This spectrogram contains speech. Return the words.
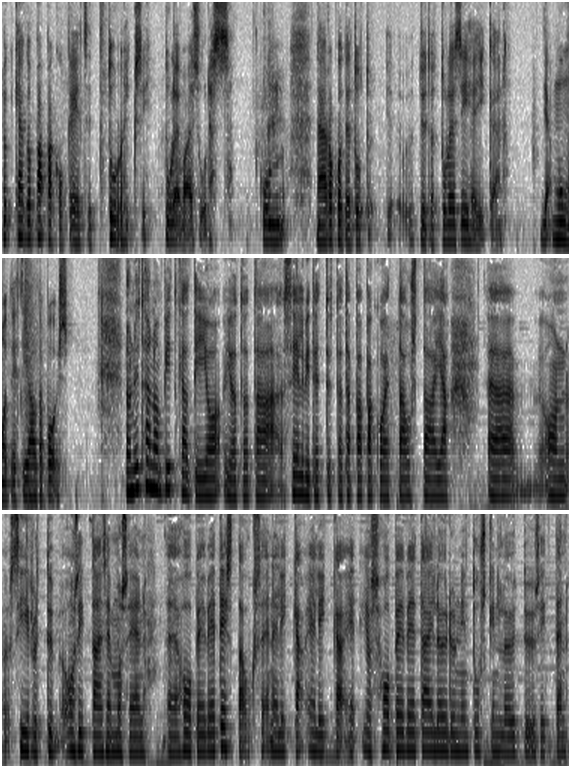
No käykö papakokeet sitten turhiksi tulevaisuudessa? kun nämä rokotetut tytöt tulee siihen ikään. Ja mummo tehtiin alta pois. No nythän on pitkälti jo, jo tota selvitetty tätä papakoetaustaa ja äh, on siirrytty osittain semmoiseen HPV-testaukseen. Eli jos HPV ei löydy, niin tuskin löytyy sitten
